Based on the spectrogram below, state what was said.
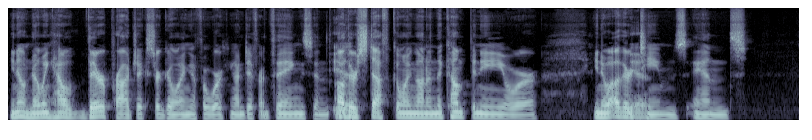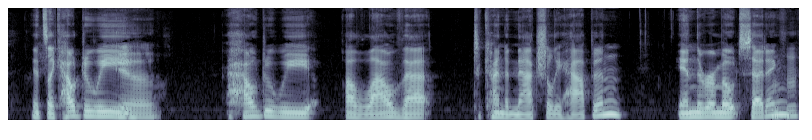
you know knowing how their projects are going if we're working on different things and yeah. other stuff going on in the company or you know other teams and it's like how do we how do we allow that to kind of naturally happen in the remote setting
